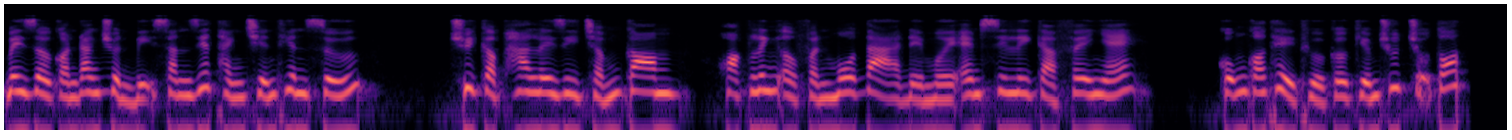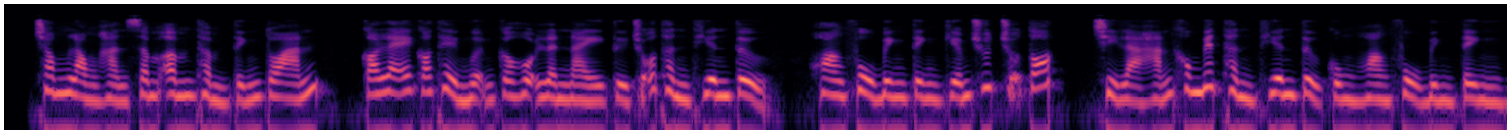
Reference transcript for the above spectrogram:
bây giờ còn đang chuẩn bị săn giết thánh chiến thiên sứ. Truy cập halayzi.com, hoặc link ở phần mô tả để mời em Silly Cà Phê nhé. Cũng có thể thừa cơ kiếm chút chỗ tốt. Trong lòng Hàn Sâm âm thầm tính toán, có lẽ có thể mượn cơ hội lần này từ chỗ thần thiên tử, Hoàng Phủ Bình Tình kiếm chút chỗ tốt, chỉ là hắn không biết thần thiên tử cùng Hoàng Phủ Bình Tình,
